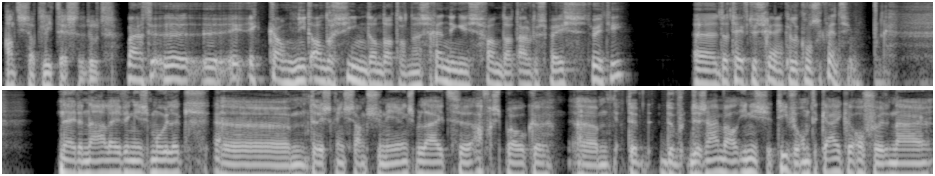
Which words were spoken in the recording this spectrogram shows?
antisatelliettesten doet. Maar het, uh, ik kan niet anders zien dan dat er een schending is van dat Outer Space Treaty. Uh, dat heeft dus geen enkele consequentie. Nee, de naleving is moeilijk. Ja. Uh, er is geen sanctioneringsbeleid uh, afgesproken. Uh, de, de, er zijn wel initiatieven om te kijken of we naar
